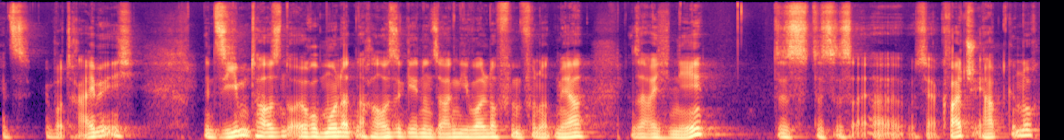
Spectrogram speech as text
jetzt übertreibe ich, mit 7000 Euro im Monat nach Hause gehen und sagen, die wollen noch 500 mehr, dann sage ich, nee, das, das ist, äh, ist ja Quatsch, ihr habt genug.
